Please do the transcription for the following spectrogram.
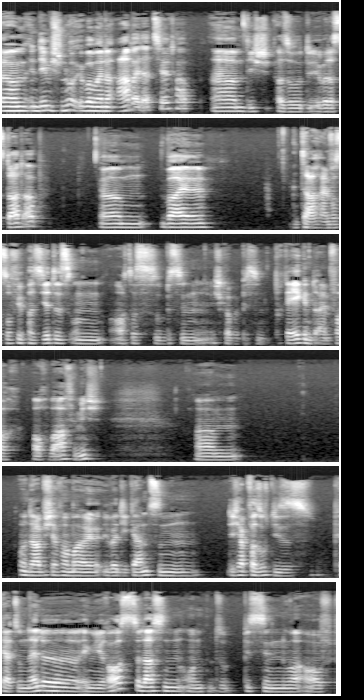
ähm, in dem ich nur über meine Arbeit erzählt habe, ähm, die, also die, über das Startup, ähm, weil da einfach so viel passiert ist und auch das so ein bisschen, ich glaube, ein bisschen prägend einfach auch war für mich. Ähm, und da habe ich einfach mal über die ganzen ich habe versucht, dieses Personelle irgendwie rauszulassen und so ein bisschen nur auf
